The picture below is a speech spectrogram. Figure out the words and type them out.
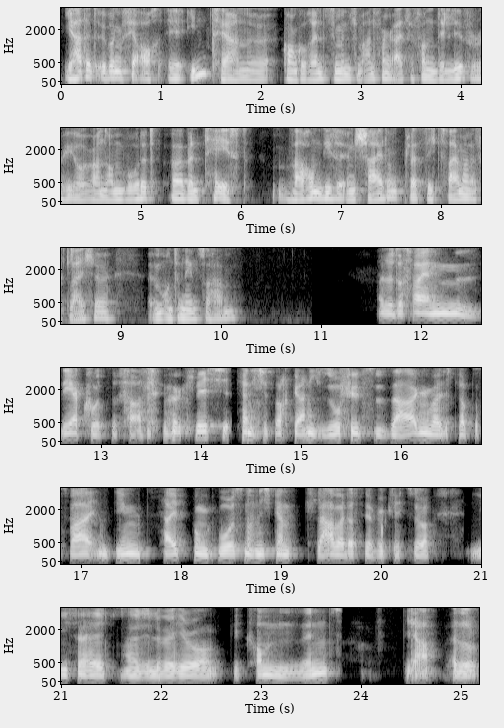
Ihr hattet übrigens ja auch äh, interne Konkurrenz, zumindest am Anfang, als ihr von Delivery übernommen wurdet, Urban Taste. Warum diese Entscheidung, plötzlich zweimal das gleiche im Unternehmen zu haben? Also das war eine sehr kurze Phase, wirklich. Kann ich jetzt auch gar nicht so viel zu sagen, weil ich glaube, das war in dem Zeitpunkt, wo es noch nicht ganz klar war, dass wir wirklich zur Lieferheld Deliver Hero gekommen sind ja, also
